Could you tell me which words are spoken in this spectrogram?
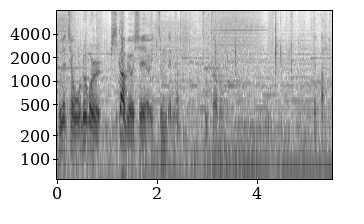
도대체 오르골 피가 몇이에요 이쯤 되면? 진짜로? 깼다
